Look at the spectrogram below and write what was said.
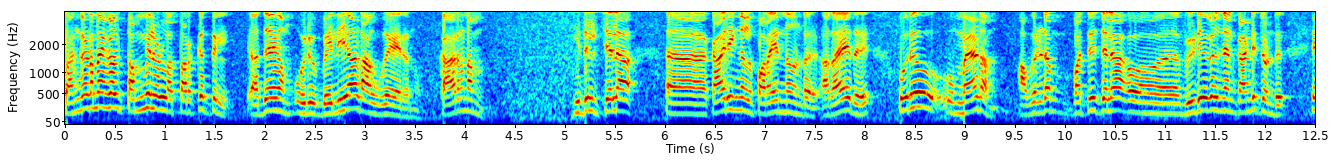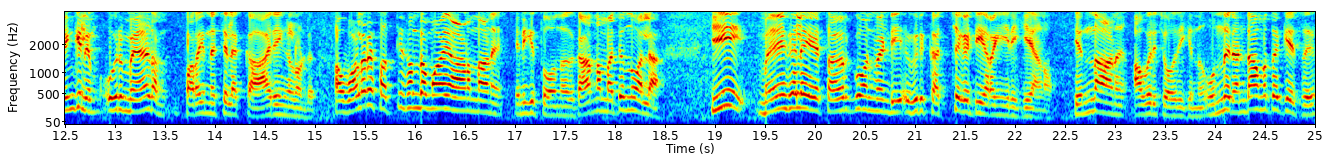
സംഘടനകൾ തമ്മിലുള്ള തർക്കത്തിൽ അദ്ദേഹം ഒരു ബലിയാടാവുകയായിരുന്നു. കാരണം ഇതിൽ ചില കാര്യങ്ങൾ പറയുന്നുണ്ട്. അതായത് ഒരു മാഡം അവരുടെ മറ്റ് ചില വീഡിയോകൾ ഞാൻ കണ്ടിട്ടുണ്ട്. എങ്കിലും ഒരു മാഡം പറയുന്ന ചില കാര്യങ്ങളുണ്ട്. അത് വളരെ സത്യസന്ധമായാണെന്നാണ് എനിക്ക് തോന്നുന്നത്. കാരണം മറ്റൊന്നുമല്ല ഈ മേഖലയെ തകർക്കുവാൻ വേണ്ടി ഇവർ കച്ച കെട്ടി ഇറങ്ങിയിരിക്കുകയാണോ? എന്നാണ് അവർ ചോദിക്കുന്നത്. ഒന്ന് രണ്ടാമത്തെ കേസ്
